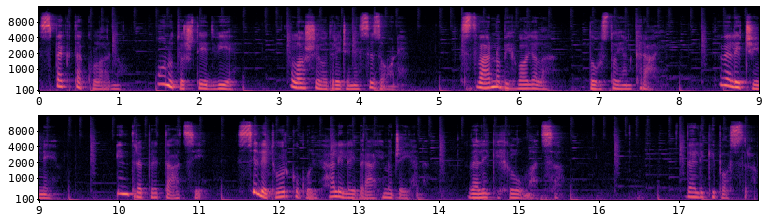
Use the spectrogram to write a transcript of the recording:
spektakularno, unutoč te dvije loše određene sezone. Stvarno bih voljela dostojan kraj. Veličine, interpretacije, Sili Turkoguli, Halila Ibrahima Džejhana, velikih glumaca. Veliki pozdrav!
